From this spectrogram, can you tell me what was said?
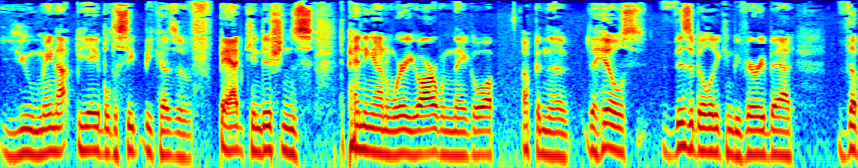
You may not be able to see because of bad conditions, depending on where you are when they go up up in the the hills. Visibility can be very bad. The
